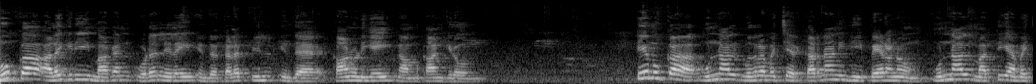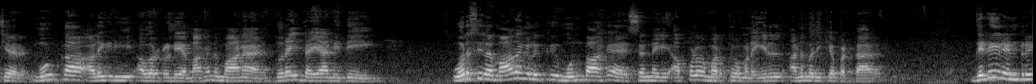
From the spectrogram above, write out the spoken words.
மூக்கா அழகிரி மகன் உடல்நிலை என்ற தலைப்பில் இந்த காணொளியை நாம் காண்கிறோம். திமுக முன்னாள் முதலமைச்சர் கருணாநிதி பேரனும் முன்னாள் மத்திய அமைச்சர் மூகா அழகிரி அவர்களுடைய மகனுமான துரை தயாநிதி ஒரு சில மாதங்களுக்கு முன்பாக சென்னை அப்போலோ மருத்துவமனையில் அனுமதிக்கப்பட்டார். திடீரென்று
